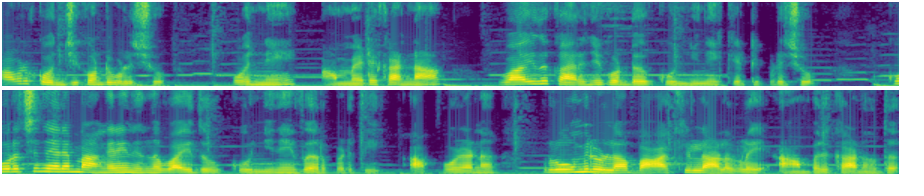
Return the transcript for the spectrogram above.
അവൾ കൊഞ്ചിക്കൊണ്ട് വിളിച്ചു. പൊന്നെ അമ്മയുടെ കണ്ണ. വൈദു കരഞ്ഞുകൊണ്ട് കുഞ്ഞിനെ കെട്ടിപ്പിടിച്ചു. കുറച്ചു നേരം അങ്ങനെ നിന്ന് വൈദു കുഞ്ഞിനെ വേർപ്പെടുത്തി. അപ്പോഴാണ് റൂമിലുള്ള ബാക്കിയുള്ള ആളുകളെ ആമ്പൽ കാണുന്നത്.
